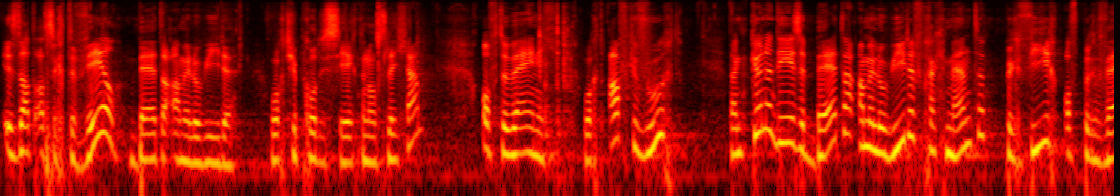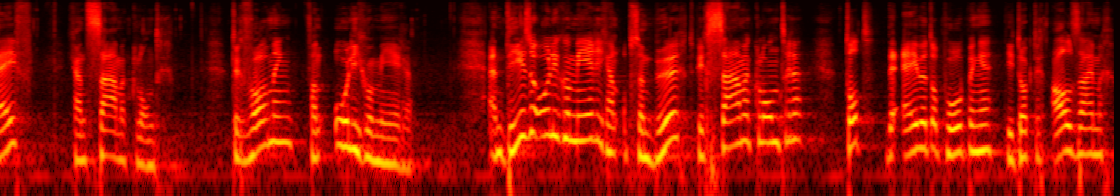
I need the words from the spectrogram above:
is dat als er te veel beta-amyloïde wordt geproduceerd in ons lichaam of te weinig wordt afgevoerd, dan kunnen deze beta-amyloïde fragmenten per vier of per vijf gaan samenklonteren ter vorming van oligomeren. En deze oligomeren gaan op zijn beurt weer samenklonteren tot de eiwitophopingen die dokter Alzheimer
